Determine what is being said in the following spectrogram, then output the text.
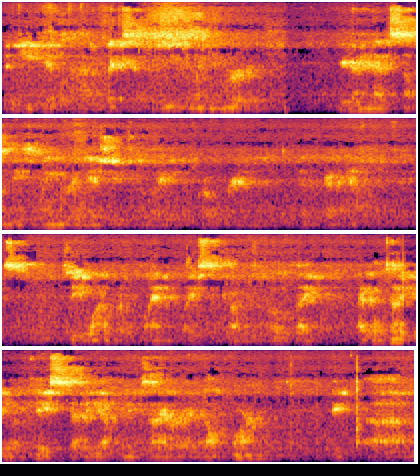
the detail of how to fix it. But even when you merge, you're going to have some of these lingering issues related to the program that, that are going to have to be fixed. So you want to put a plan in place that covers both. I, I will tell you a case study up in Exira and Elk Horn. Uh, um,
